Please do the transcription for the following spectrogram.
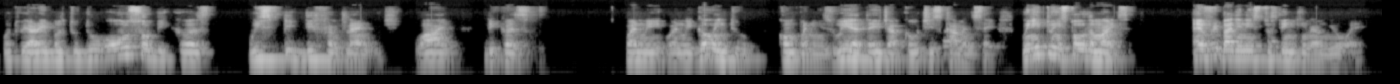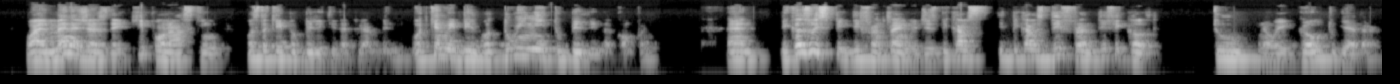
what we are able to do also because we speak different language why because when we when we go into companies, we at Agile Coaches come and say, we need to install the mindset. Everybody needs to think in a new way. While managers, they keep on asking, what's the capability that we are building? What can we build? What do we need to build in the company? And because we speak different languages, becomes it becomes different, difficult to in a way go together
